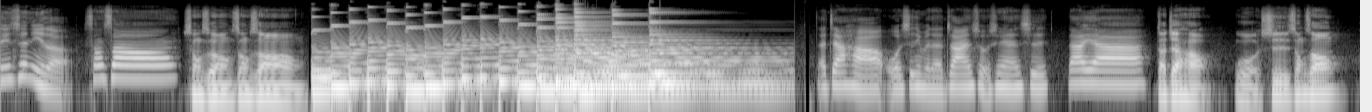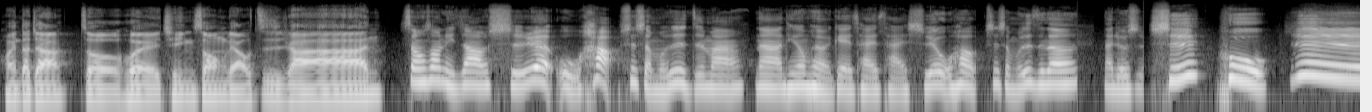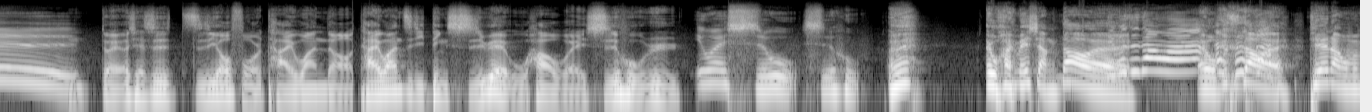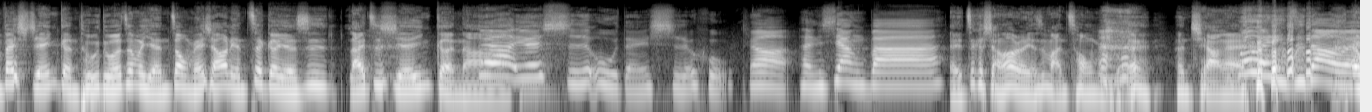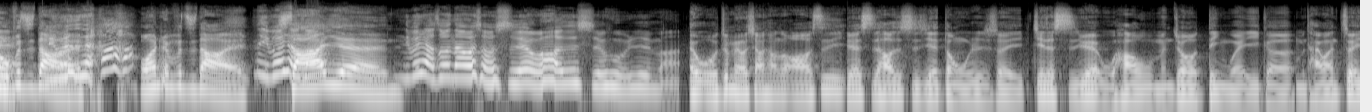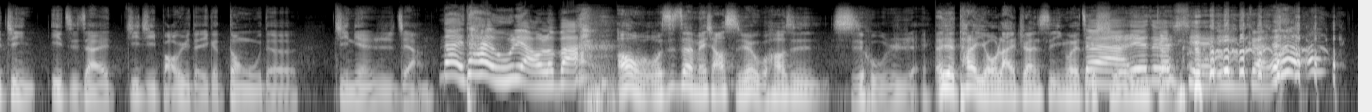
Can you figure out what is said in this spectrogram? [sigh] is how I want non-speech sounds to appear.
已经是你了，松松，松松松松。大家好，我是你们的专属训练师拉雅。大家好，我是松松，欢迎大家走会轻松聊自然。松松，你知道十月五号是什么日子吗？那听众朋友也可以猜一猜，十月五号是什么日子呢？那就是石虎日。嗯，对，而且是只有 for 台湾的哦。台湾自己定十月五号为石虎日，因为十五石虎。哎哎，我还没想到哎，你不知道吗？哎，我不知道哎。[laughs] 天哪，我们被谐音梗荼毒的这么严重，没想到连这个也是来自谐音梗啊。对啊，因为十五等于石虎啊，很像吧？哎，这个想到的人也是蛮聪明的哎。很强哎、欸！我以为你知道 [laughs] 哎、欸欸，我不知道、欸，你不知道，我完全不知道哎、那。[laughs] 你不想说傻眼？你不想说那为什么十月五号是石虎日吗？哎、欸，我就没有想想说哦，是一月十号是世界动物日，所以接着十月五号我们就定为一个我们台湾最近一直在积极保育的一个动物的纪念日，这样。那也太无聊了吧？[laughs] 哦，我是真的没想到十月五号是石虎日哎、欸，而且它的由来居然是因为这个谐音梗、啊，因为这个谐音梗。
